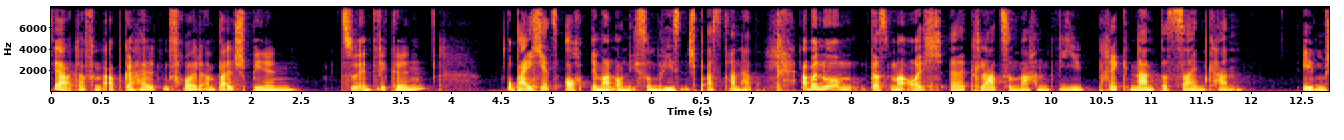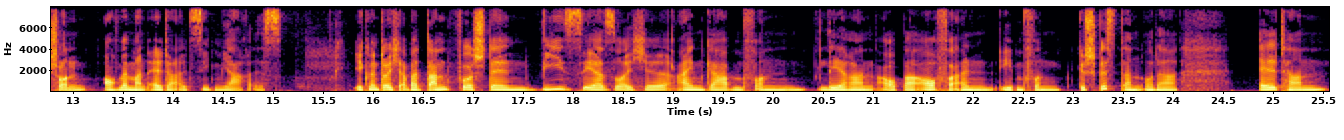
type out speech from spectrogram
ja davon abgehalten, Freude am Ballspielen zu entwickeln. Wobei ich jetzt auch immer noch nicht so einen Riesenspaß dran habe. Aber nur um das mal euch äh, klar zu machen, wie prägnant das sein kann. Eben schon, auch wenn man älter als sieben Jahre ist. Ihr könnt euch aber dann vorstellen, wie sehr solche Eingaben von Lehrern, aber auch vor allem eben von Geschwistern oder Eltern,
